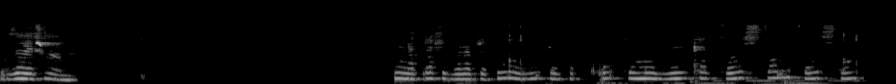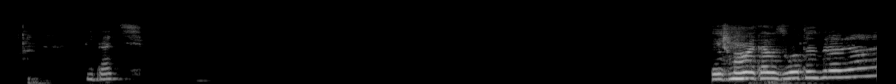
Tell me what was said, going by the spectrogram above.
Rozumiesz, mam. Nie naprawdę, bo na profilu widzę zakupy, muzyka, coś tam, coś tam. Widać. Już mamy tam złote zrobione?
